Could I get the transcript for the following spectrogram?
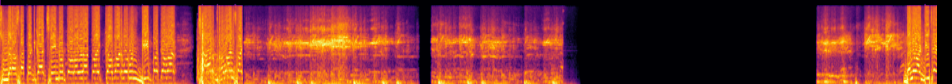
सुंदर असा फटका. चेंडू टोलावला जातोय. कव्हर वरून डीप कव्हर चार धावांसाठी. धन्यवाद, डीजे।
